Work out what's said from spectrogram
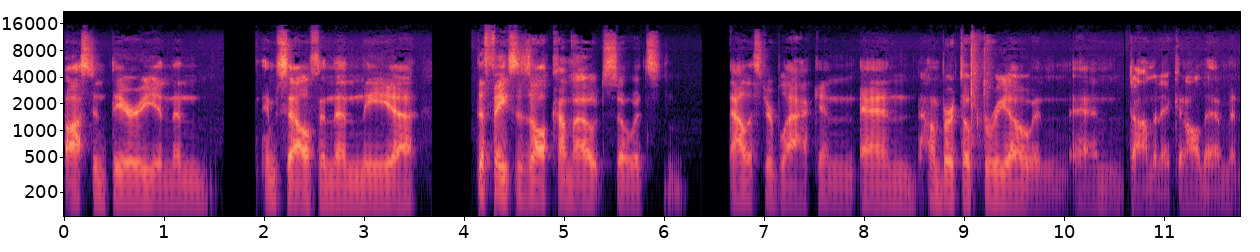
Austin Theory, and then himself, and then the uh, the faces all come out. So it's Aleister Black and and Humberto Carrillo and and Dominic and all them, and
